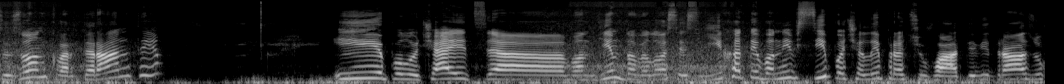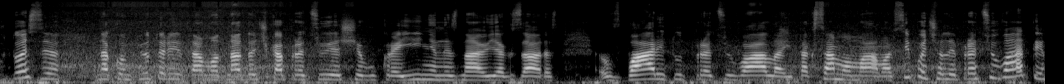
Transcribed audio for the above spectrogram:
сезон, квартиранти. І виходить, їм довелося з'їхати. Вони всі почали працювати відразу. Хтось е, на комп'ютері, там одна дочка працює ще в Україні, не знаю як зараз. В барі тут працювала, і так само мама. Всі почали працювати.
